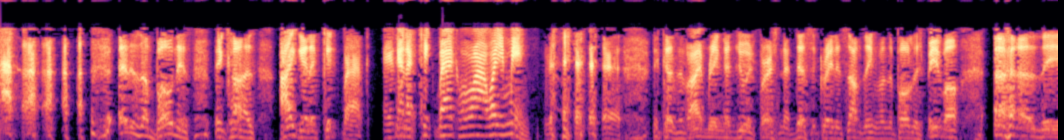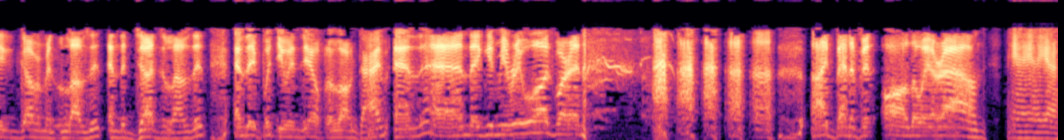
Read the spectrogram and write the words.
it is a bonus because I get a kickback. you're going to kick back? What, what do you mean? because if I bring a Jewish person that desecrated something from the Polish people, uh, the government loves it and the judge loves it, and they put you in jail for a long time, and then they give me reward for it. I benefit all the way around. Yeah, yeah, yeah.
